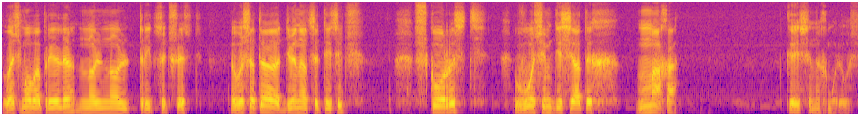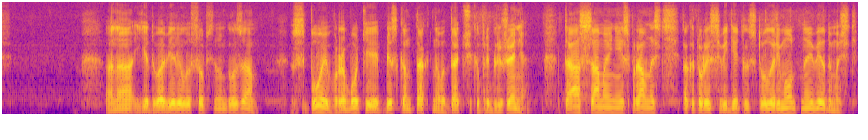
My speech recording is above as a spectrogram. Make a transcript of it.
8 апреля 0036. Высота 12 тысяч. Скорость 8 десятых маха. Кейси нахмурилась. Она едва верила собственным глазам. Сбой в работе бесконтактного датчика приближения – та самая неисправность, о которой свидетельствовала ремонтная ведомость.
